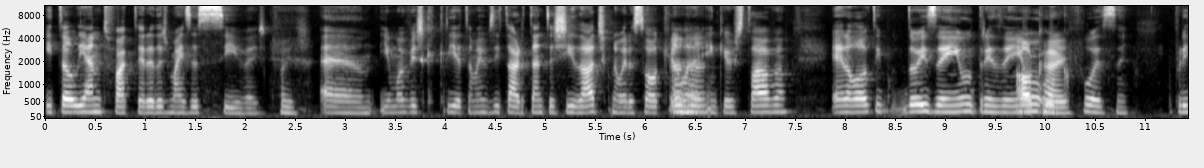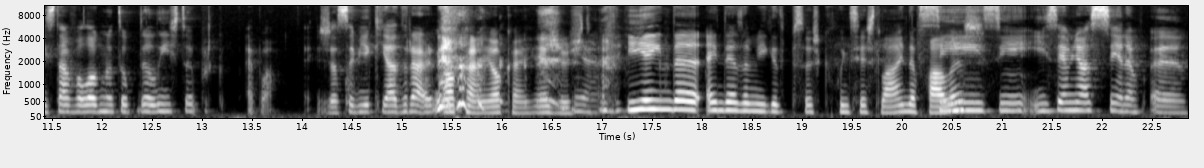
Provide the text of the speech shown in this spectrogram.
italiano de facto era das mais acessíveis. Um, e uma vez que queria também visitar tantas cidades, que não era só aquela uhum. em que eu estava, era logo tipo dois em um, três em um, okay. o que fosse. Por isso estava logo no topo da lista, porque epá, já sabia que ia adorar. Ok, ok, é justo. Yeah. E ainda, ainda és amiga de pessoas que conheceste lá? Ainda falas? Sim, sim, isso é a melhor cena. Uh,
